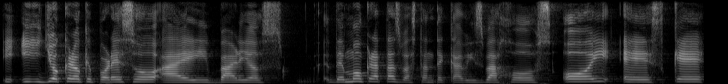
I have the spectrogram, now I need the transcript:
y, y yo creo que por eso hay varios demócratas bastante cabizbajos hoy, es que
